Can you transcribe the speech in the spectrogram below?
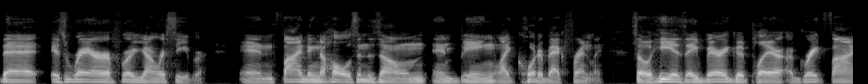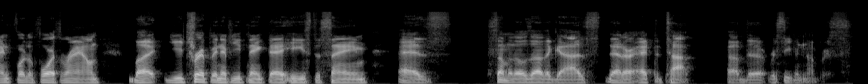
that is rare for a young receiver and finding the holes in the zone and being like quarterback friendly. So he is a very good player, a great find for the fourth round, but you're tripping if you think that he's the same as some of those other guys that are at the top of the receiving numbers.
